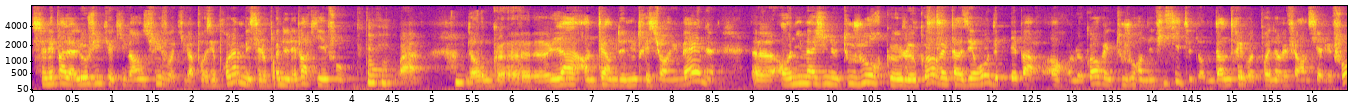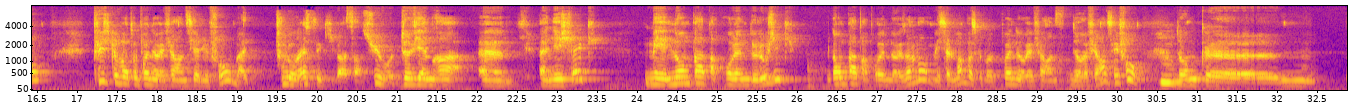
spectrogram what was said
ce n'est pas la logique qui va en suivre qui va poser problème, mais c'est le point de départ qui est faux. Tout à fait. Voilà. Donc euh, là, en termes de nutrition humaine, euh, on imagine toujours que le corps est à zéro dès le départ. Or, le corps est toujours en déficit. Donc d'entrée, votre point de référentiel est faux. Puisque votre point de référentiel est faux, bah, tout le reste qui va s'en suivre deviendra un, un échec, mais non pas par problème de logique, non pas par problème de raisonnement, mais seulement parce que votre point de référence, de référence est faux. Mm. Donc, euh,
